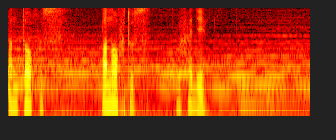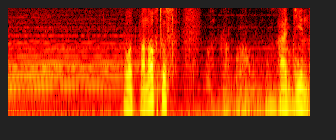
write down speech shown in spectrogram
Пантохус. Панохтус. Выходи. Вот Панохтус. Один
